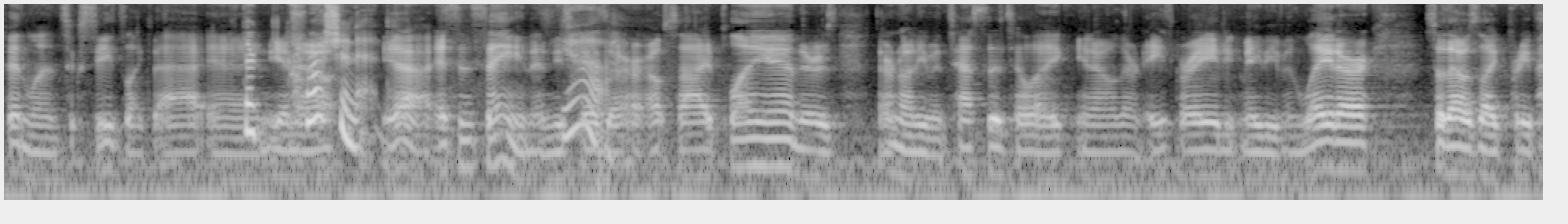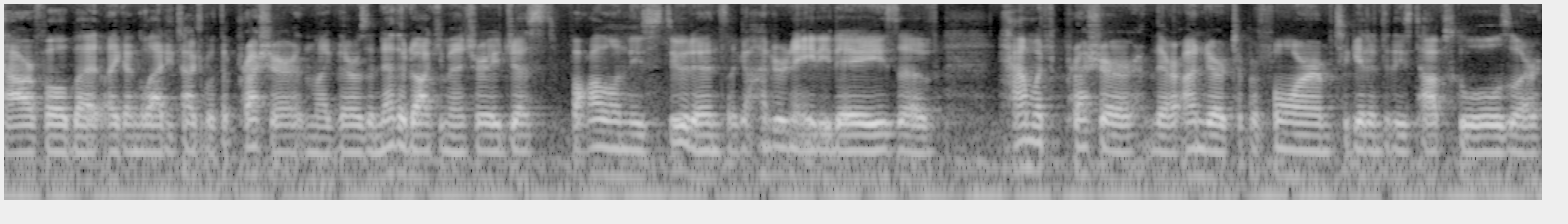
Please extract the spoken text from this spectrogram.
Finland succeeds like that, and They're you know, crushing it. Yeah, it's insane, and these Yeah. kids are outside playing. There's they're not even tested till like you know they're in eighth grade, maybe even later. So that was like pretty powerful. But like I'm glad you talked about the pressure, and like there was another documentary just following these students, like 180 days of how much pressure they're under to perform to get into these top schools or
